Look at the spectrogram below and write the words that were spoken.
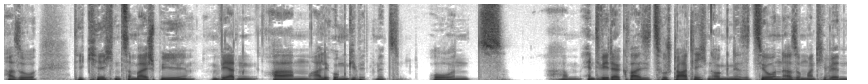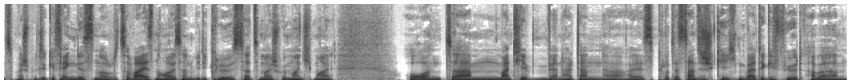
Also die Kirchen zum Beispiel werden ähm, alle umgewidmet. Und ähm, entweder quasi zu staatlichen Organisationen, also manche werden zum Beispiel zu Gefängnissen oder zu Waisenhäusern, wie die Klöster zum Beispiel manchmal. Und ähm, manche werden halt dann äh, als protestantische Kirchen weitergeführt, aber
